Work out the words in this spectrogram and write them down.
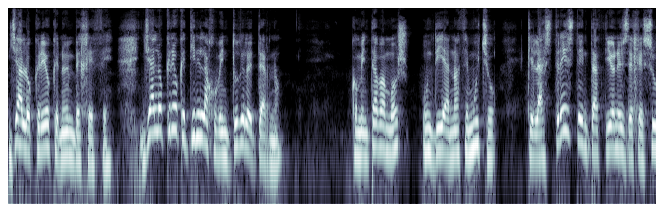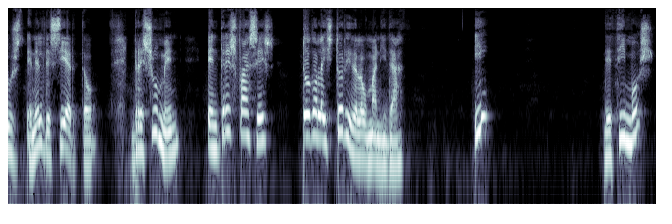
Ya lo creo que no envejece, ya lo creo que tiene la juventud de lo eterno. Comentábamos un día no hace mucho que las tres tentaciones de Jesús en el desierto resumen en tres fases toda la historia de la humanidad. Y decimos,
